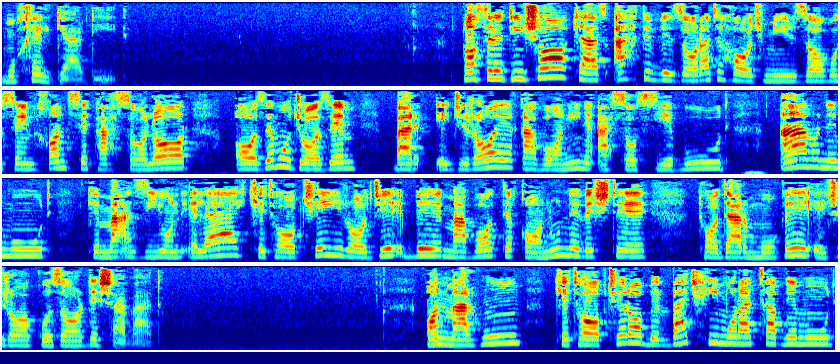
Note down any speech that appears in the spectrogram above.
مخل گردید. ناصرالدین شاه که از عهد وزارت حاج میرزا حسین خان سپه سالار آزم و جازم بر اجرای قوانین اساسی بود امر نمود که معزیون اله کتابچه راجع به مواد قانون نوشته تا در موقع اجرا گذارده شود. آن مرحوم کتابچه را به وجهی مرتب نمود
